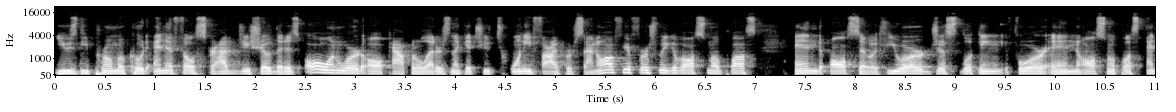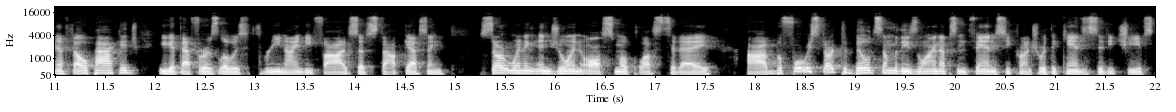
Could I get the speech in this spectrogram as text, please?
use the promo code NFL Strategy Show. That is all one word, all capital letters, and that gets you 25% off your first week of Awesemo Plus. And also, if you are just looking for an Awesemo Plus NFL package, you get that for as low as 395. So stop guessing, start winning, and join Awesemo Plus today. Uh, before we start to build some of these lineups in Fantasy Crunch with the Kansas City Chiefs,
